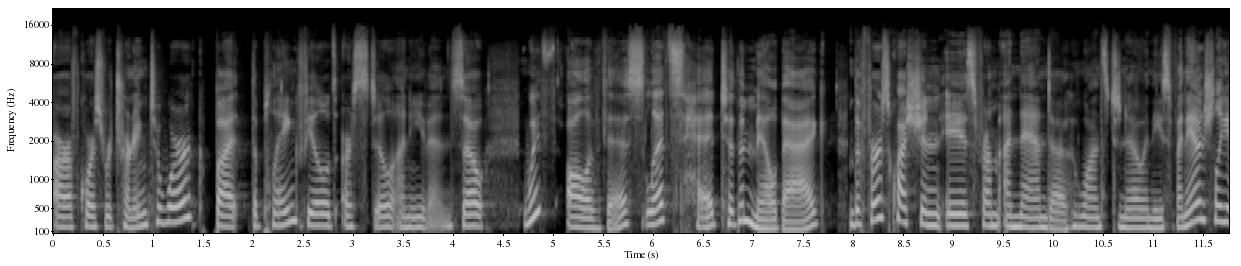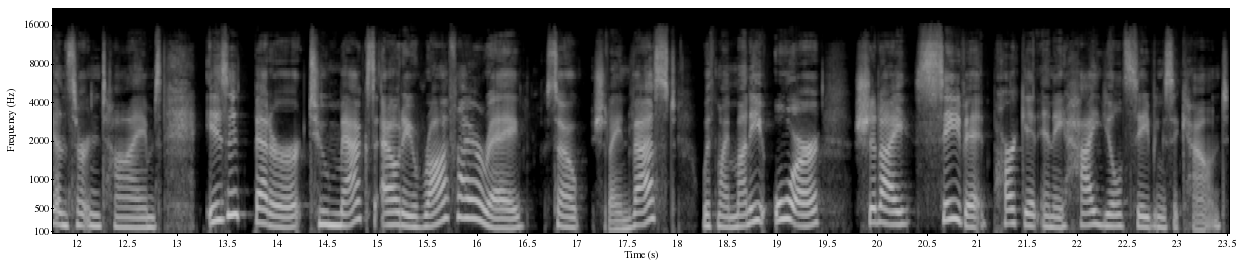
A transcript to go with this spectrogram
are, of course, returning to work, but the playing fields are still uneven. So, with all of this, let's head to the mailbag. The first question is from Ananda, who wants to know in these financially uncertain times, is it better to max out a Roth IRA? So, should I invest with my money or should I save it, park it in a high yield savings account?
